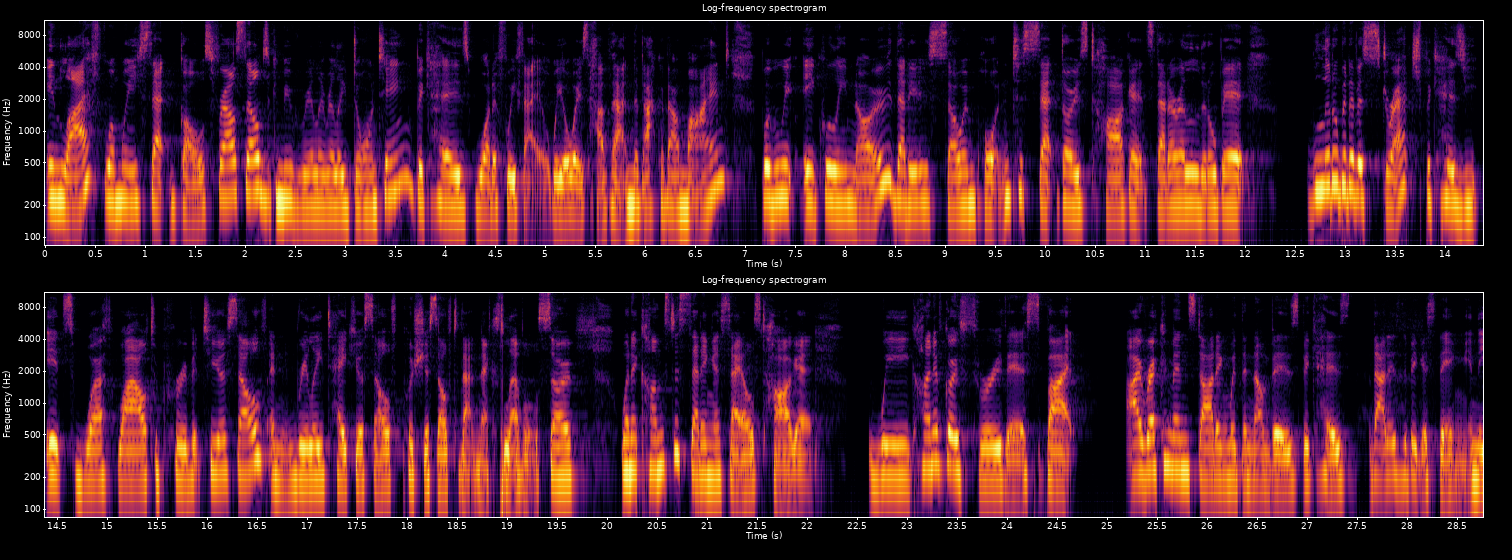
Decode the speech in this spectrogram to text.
in life when we set goals for ourselves it can be really really daunting because what if we fail? We always have that in the back of our mind. But we equally know that it is so important to set those targets that are a little bit little bit of a stretch because it's worthwhile to prove it to yourself and really take yourself push yourself to that next level. So when it comes to setting a sales target we kind of go through this but I recommend starting with the numbers because that is the biggest thing in the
